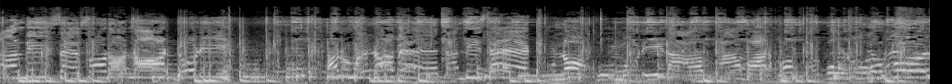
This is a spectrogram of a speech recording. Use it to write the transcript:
কান্দিছে চৰণ ধৰি আৰু মাধৱে কান্দিছে গুণ কুমৰি ৰাম আমাৰ সম্পৰ গৰু গোল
